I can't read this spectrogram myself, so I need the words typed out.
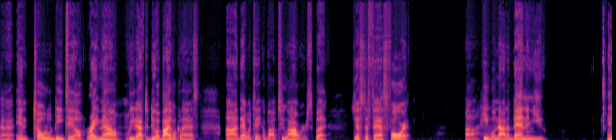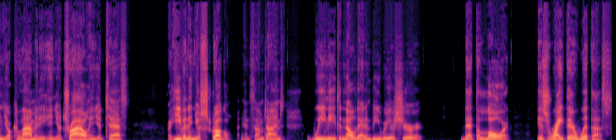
uh, in total detail right now. We'd have to do a Bible class uh, that would take about two hours. But just to fast forward, uh, He will not abandon you in your calamity, in your trial, in your test, or even in your struggle. And sometimes we need to know that and be reassured that the Lord is right there with us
